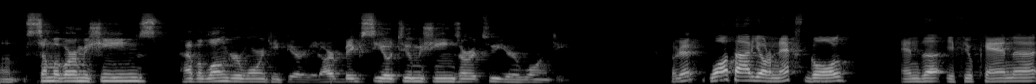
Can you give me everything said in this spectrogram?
Um, some of our machines have a longer warranty period. Our big CO2 machines are a two-year warranty. Okay. What are your next goal? And uh, if you can, uh,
